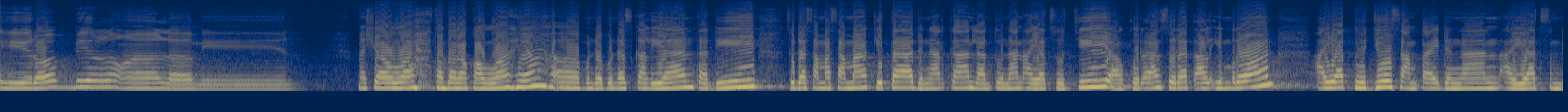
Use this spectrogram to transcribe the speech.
Rabbil Alamin. Masya Allah, tabarakallah ya. Eh, bunda-bunda sekalian tadi sudah sama-sama kita dengarkan lantunan ayat suci Al-Quran Surat Al-Imran ayat 7 sampai dengan ayat 9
